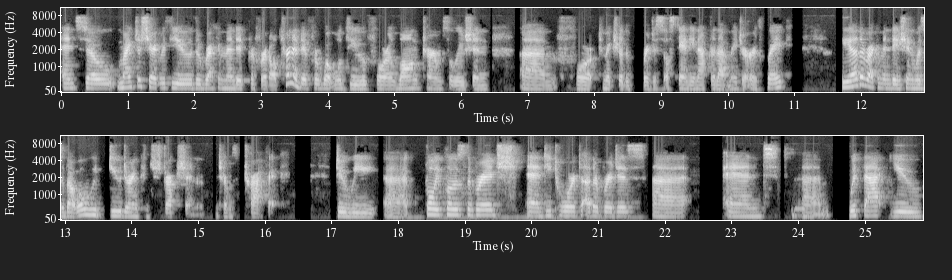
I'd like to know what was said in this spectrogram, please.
and so Mike just shared with you the recommended preferred alternative for what we'll do for a long-term solution um, for to make sure the bridge is still standing after that major earthquake. The other recommendation was about what we do during construction in terms of traffic do we uh, fully close the bridge and detour to other bridges? Uh, and um, with that, you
